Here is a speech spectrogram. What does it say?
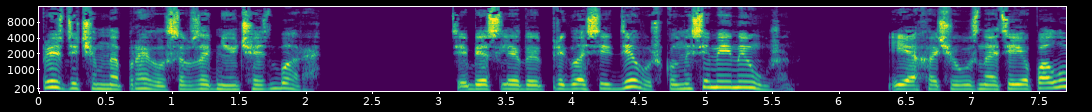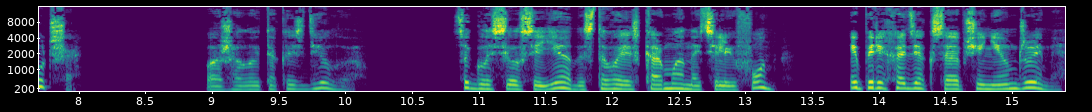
прежде чем направился в заднюю часть бара. Тебе следует пригласить девушку на семейный ужин. Я хочу узнать ее получше. Пожалуй, так и сделаю. Согласился я, доставая из кармана телефон и переходя к сообщениям Джимми.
